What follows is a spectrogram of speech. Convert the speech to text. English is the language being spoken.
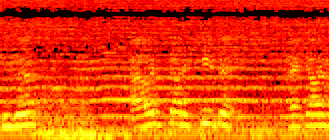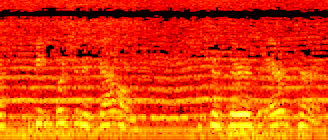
See this? I always gotta keep it, I gotta keep pushing it down because there is air current.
